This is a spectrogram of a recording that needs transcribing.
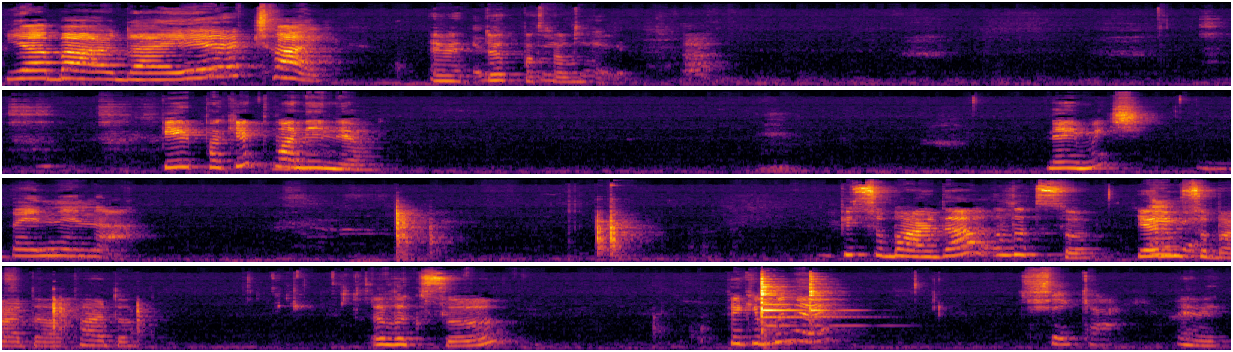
Ya bardağı çay. Evet dök bakalım. Bir paket vanilya. Neymiş? Vanilla. Bir su bardağı ılık su. Yarım Evet. su bardağı pardon. Ilık su. Peki bu ne? Şeker. Evet.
